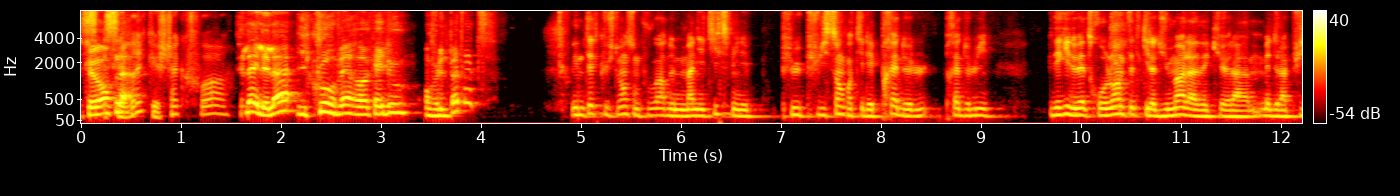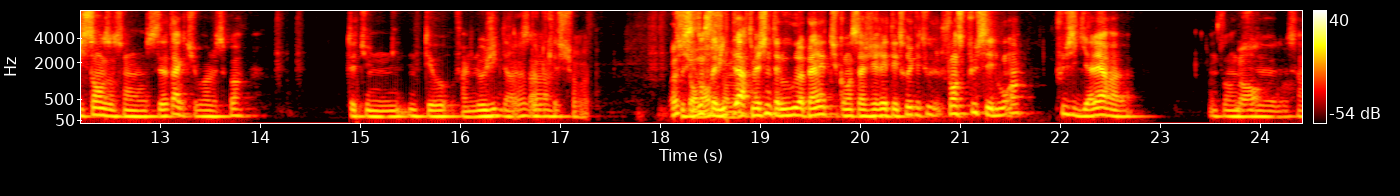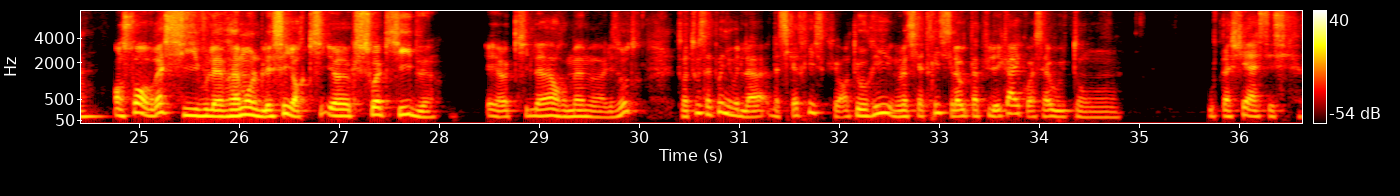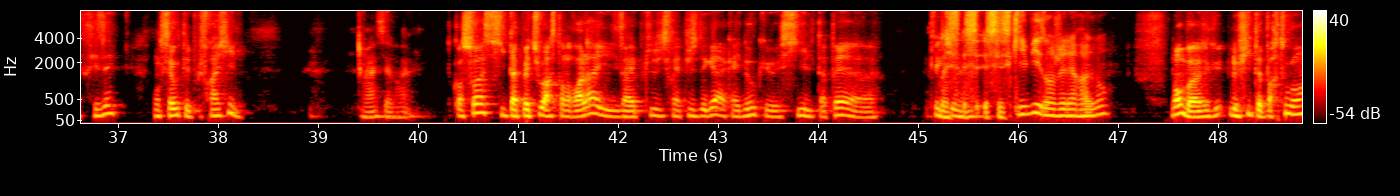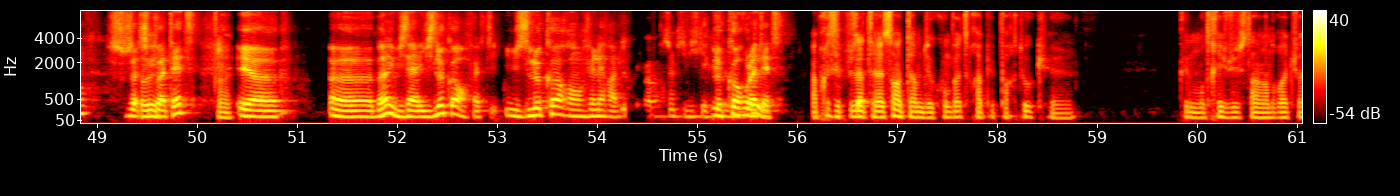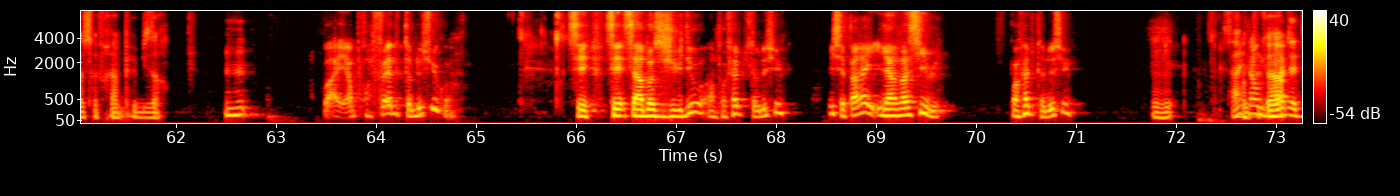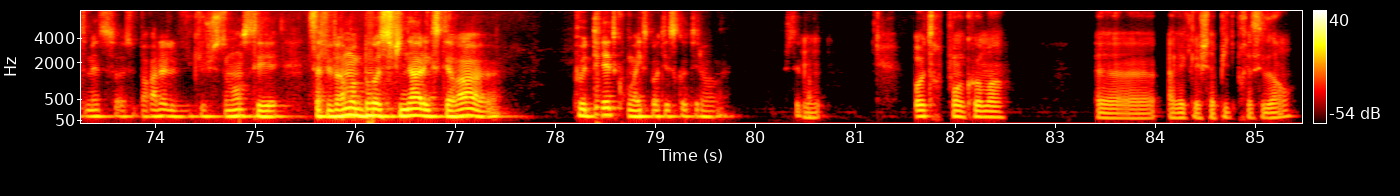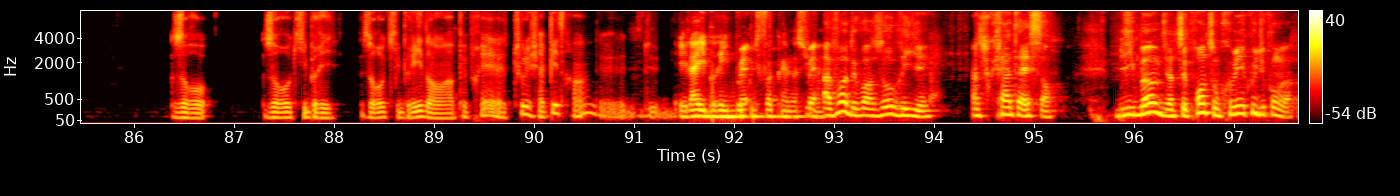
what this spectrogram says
C'est c'est vrai que chaque fois. Là, il est là, il court vers euh, Kaido. On veut une patate. Oui, mais peut-être que justement, son pouvoir de magnétisme, il est plus puissant quand il est près de, lui- près de lui. Dès qu'il devait être trop loin, peut-être qu'il a du mal avec euh, la, mettre de la puissance dans son, ses attaques, tu vois, je sais pas. Peut-être une, une théo, enfin une logique derrière Ouais, ça. bonne question. ouais. Ouais, Parce que sûrement, sinon, ça vite tard. T'imagines, t'as le bout de la planète, tu commences à gérer tes trucs et tout. Je pense plus c'est loin, plus il galère. euh, entendu Non. de, de ça. En soi, en vrai, s'il voulait vraiment le blesser, genre, qui- euh, que ce soit Kid et euh, Killer ou même euh, les autres, tu vas tous taper au niveau de la, de la cicatrice. Que, en théorie, la cicatrice, c'est là où tu n'as plus d'écailles, quoi. C'est là où, ton... où ta chair est cicatrisée. Donc, c'est là où tu es le plus fragile. Ouais, c'est vrai. Donc, en soi, s'ils tapaient toujours à cet endroit-là, ils, auraient plus, ils feraient plus de dégâts à Kaido que s'ils tapaient. euh, Effectivement. c'est ce qu'ils visent en général, non? Non, bah, le fit partout, hein, sous, sous Oui. la tête. Ouais. Et euh, euh, bah, il, vise, il vise le corps, en fait. Il vise le corps en général. Le chose. corps ou la tête. Après, c'est plus intéressant en termes de combat de frapper partout que, que de montrer juste un endroit, tu vois, ça ferait un peu bizarre. Mhm. Ouais, et un point faible, tu tapes dessus, quoi. C'est c'est- c'est un boss de jeu vidéo, un point faible, tu tapes dessus. Oui, c'est pareil, il est invincible. Point faible, tu tapes dessus. C'est vrai En que là, on cas- pourrait peut-être mettre ce, ce parallèle, vu que justement, c'est, ça fait vraiment boss final, etc. euh, peut-être qu'on va exploiter ce côté-là. ouais. Je sais pas. Mhm. Autre point commun euh, avec les chapitres précédents, Zoro. Zoro qui brille. Zoro qui brille dans à peu près tous les chapitres. hein, de- de- Et là, il brille beaucoup Mais- de fois quand même. Mais hein. avant de voir Zoro briller, un secret intéressant. Big Mom vient de se prendre son premier coup du combat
